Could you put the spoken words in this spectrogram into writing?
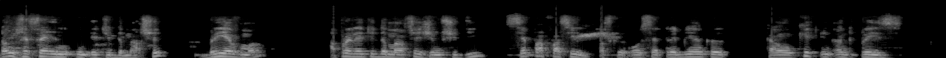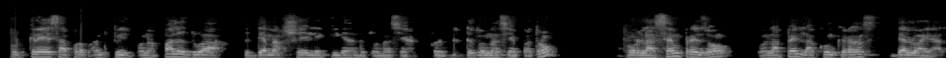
Donc j'ai fait une, une étude de marché brièvement. Après l'étude de marché, je me suis dit, c'est pas facile parce qu'on sait très bien que quand on quitte une entreprise pour créer sa propre entreprise, on n'a pas le droit de démarcher les clients de ton ancien, de ton ancien patron. Pour la simple raison, on l'appelle la concurrence déloyale.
